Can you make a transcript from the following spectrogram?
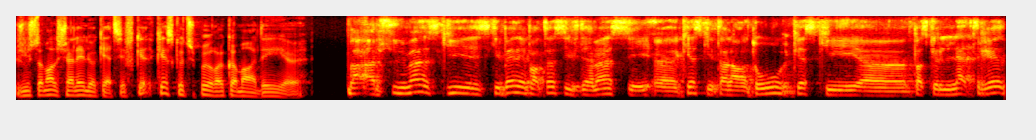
justement le chalet locatif. Qu'est-ce que tu peux recommander? Ben, absolument. Ce qui, est, ce bien important, c'est évidemment, c'est euh, qu'est-ce qui est alentour, qu'est-ce qui est... Euh, parce que l'attrait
